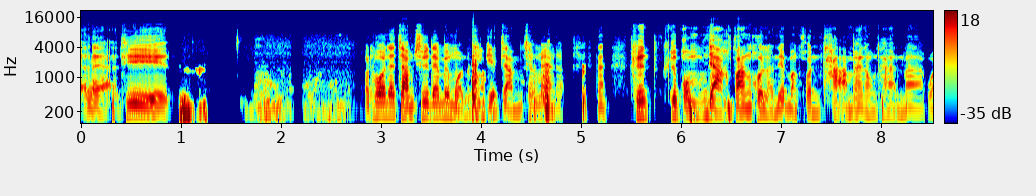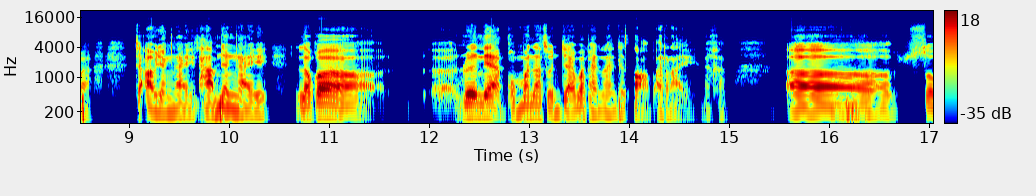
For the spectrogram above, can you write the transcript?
อะไรอะที่ขอโทษนะจำชื่อได้ไม่หมดขี้เกียจจำช่างแม่งเถอะนะคือคือผมอยากฟังคนเหล่านี้บางคนถามแพทองธารมากว่า จะเอายังไง ถามยังไง แล้วก็เอ่อเรื่องเนี้ย ผมว่าน่าสนใจว่าแพทองธารจะตอบอะไรนะครับ เอ่อ so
